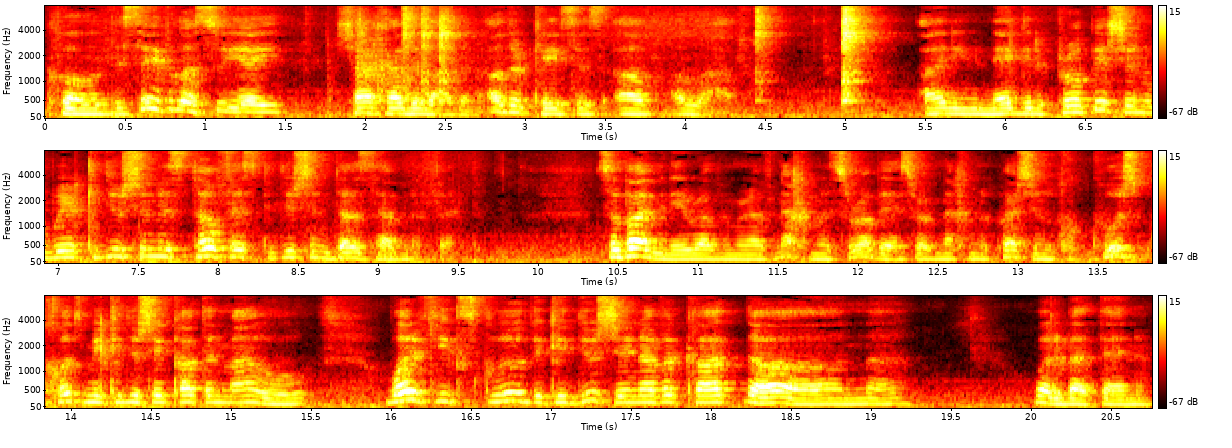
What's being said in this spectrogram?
Klal of the Sefer Lasuye, shar chav other cases of alav. Any negative prohibition where kedushin is tofes, kedushin does have an effect. So by Minei Rav Rav Nachman, so Rav asked Rav Nachman a question, Chutz mi kedushin katan mahu, what if you exclude the kedushin of a katan? What about then?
